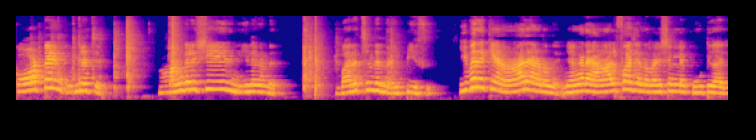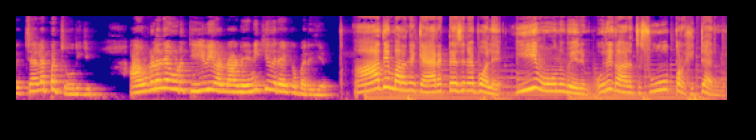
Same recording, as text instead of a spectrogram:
Kottayam Kunjachan Mangalassery Neelakantan Bharathchandran I P S. ഇവരൊക്കെ ആരാണെന്ന് ഞങ്ങളുടെ ആൽഫ ജനറേഷനിലെ കൂട്ടുകാർ ചിലപ്പോൾ ചോദിക്കും. അങ്കിളിന്റെ കൂടെ ടി വി കണ്ടാണ് എനിക്ക് ഇവരെയൊക്കെ പരിചയം. ആദ്യം പറഞ്ഞ ക്യാരക്ടേഴ്സിനെ പോലെ ഈ മൂന്ന് പേരും ഒരു കാലത്ത് സൂപ്പർ ഹിറ്റായിരുന്നു.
